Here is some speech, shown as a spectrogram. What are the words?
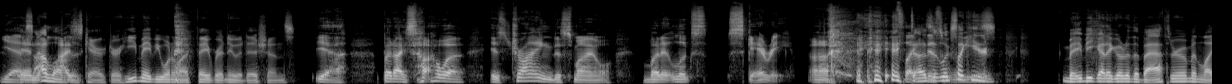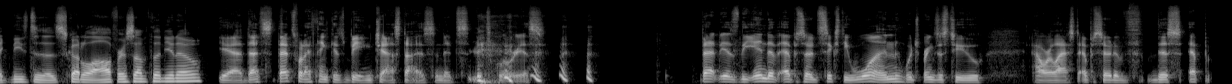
Yes, And I love I- this character. He may be one of my favorite new additions. Yeah, but Aizawa is trying to smile, but it looks scary. Uh, it it's like does. It looks like he's maybe got to go to the bathroom and like needs to scuttle off or something. You know? Yeah, that's that's what I think is being chastised, and it's it's glorious. that is the end of episode sixty-one, which brings us to our last episode of this ep-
